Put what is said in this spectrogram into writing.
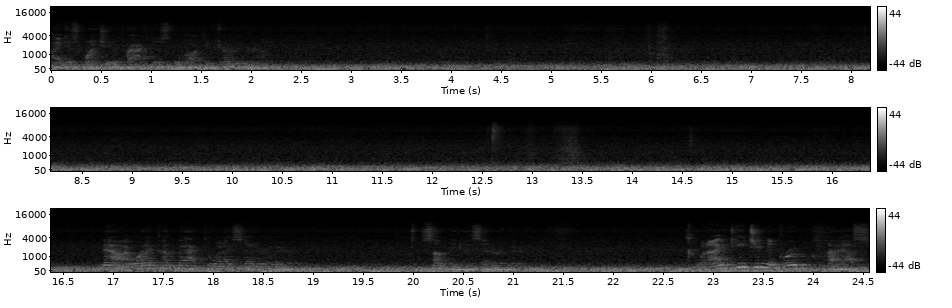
I just want you to practice the walk and turn around. Now, I want to come back to what I said earlier. Something I said earlier. When I'm teaching the group class,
